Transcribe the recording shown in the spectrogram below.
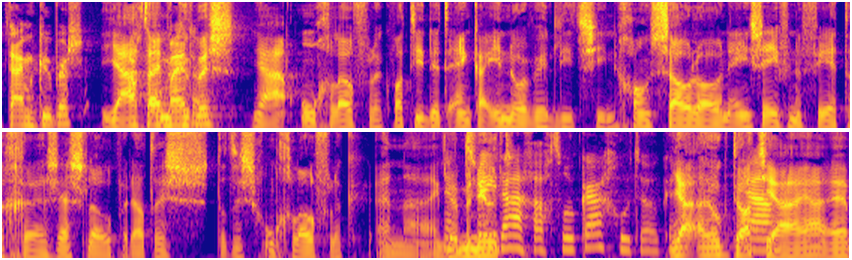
Time Coopers? Ja, Time Coopers. Ja, ongelooflijk. Wat hij dit NK Indoor weer liet zien. Gewoon solo een 1.47 uh, 6 lopen. Dat is, dat is ongelooflijk. En uh, ik ja, ben twee benieuwd. dagen achter elkaar goed ook. Hè? Ja, ook dat ja. ja, ja.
